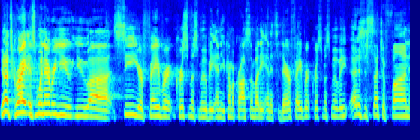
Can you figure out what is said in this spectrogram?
You know what's great is whenever you, you uh, see your favorite Christmas movie and you come across somebody and it's their favorite Christmas movie. It is just such a fun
